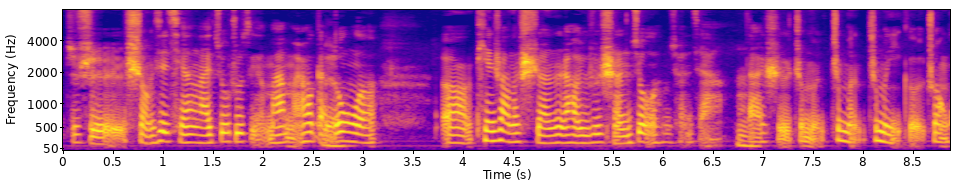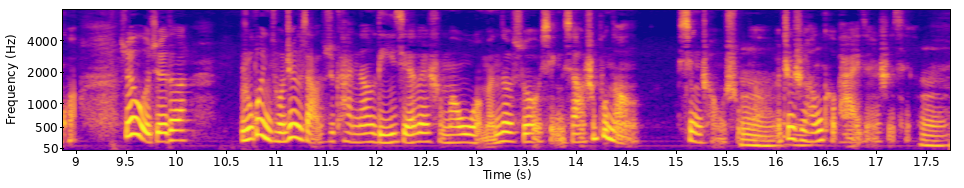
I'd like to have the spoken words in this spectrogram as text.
就是省些钱来救助自己的妈妈，然后感动了。呃，天上的神，然后于是神救了他们全家，大概是这么这么这么一个状况。所以我觉得，如果你从这个角度去看，你能理解为什么我们的所有形象是不能性成熟的，嗯这是很可怕一件事情。嗯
